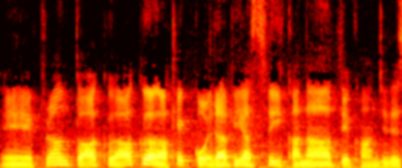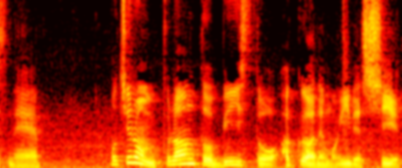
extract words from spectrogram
えー、プラントアクアアクアが結構選びやすいかなっていう感じですね。もちろんプラントビーストアクアでもいいですし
